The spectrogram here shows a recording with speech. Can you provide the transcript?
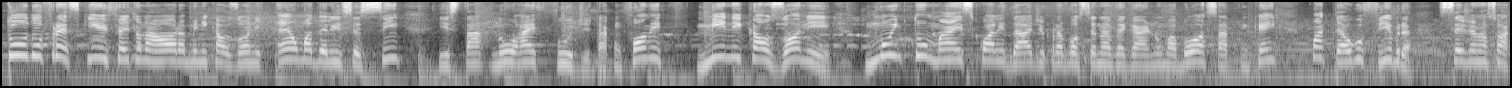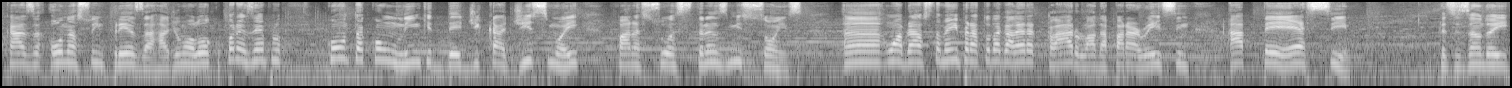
Tudo fresquinho e feito na hora. Mini Calzone é uma delícia sim. E está no iFood. Tá com fome? Fome? Mini Calzone. Muito mais qualidade para você navegar numa boa, sabe com quem? Com a Telgo Fibra. Seja na sua casa ou na sua empresa. A Rádio Moloco, por exemplo, conta com um link dedicadíssimo aí para suas transmissões. Uh, um abraço também para toda a galera, claro, lá da Para Racing APS. Precisando aí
